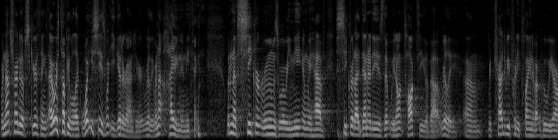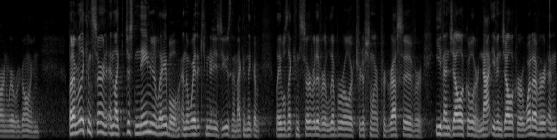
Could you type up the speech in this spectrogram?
We're not trying to obscure things. I always tell people, like, what you see is what you get around here, really. We're not hiding anything. We don't have secret rooms where we meet and we have secret identities that we don't talk to you about, really. Um, we've tried to be pretty plain about who we are and where we're going. But I'm really concerned, and like, just name your label and the way that communities use them. I can think of labels like conservative or liberal or traditional or progressive or evangelical or not evangelical or whatever. And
